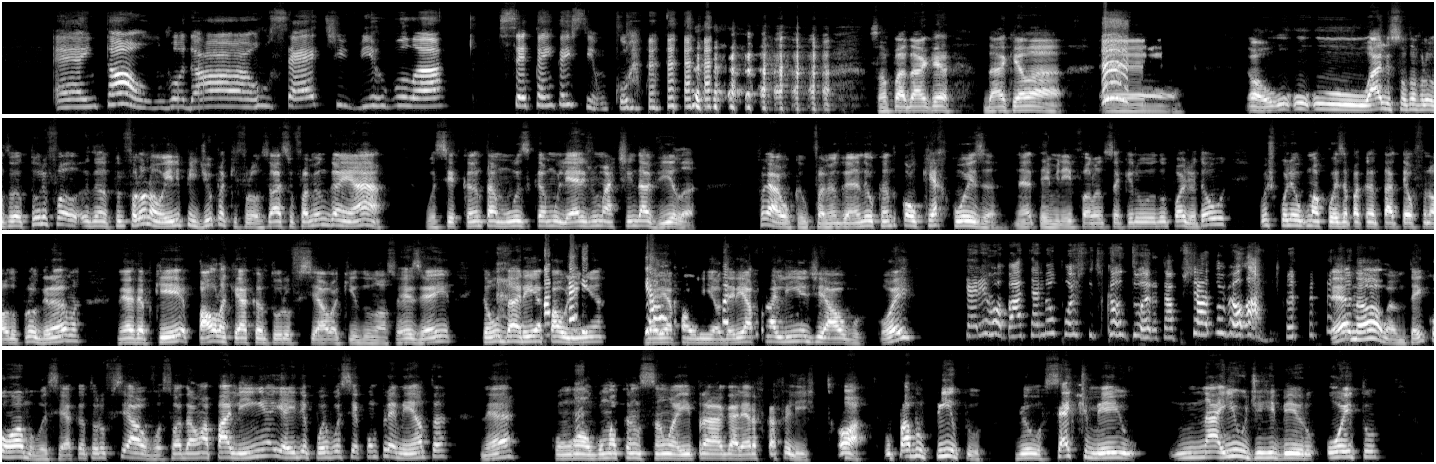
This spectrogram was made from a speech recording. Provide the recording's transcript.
É, então, vou dar um 7,75. Só para dar, dar aquela. É Ó, o, o, o Alisson tá falando, o Túlio falou, Túlio falou não, ele pediu para que falou, ah, se o Flamengo ganhar, você canta a música Mulheres do Martim da Vila. Eu falei, ah, o Flamengo ganhando, eu canto qualquer coisa, né? Terminei falando isso aqui no, no pódio. Então, eu vou escolher alguma coisa para cantar até o final do programa, né? Até porque Paula, que é a cantora oficial aqui do nosso resenha, então eu darei a Paulinha, darei a Paulinha, eu darei a palhinha de algo. Oi? Querem roubar até meu posto de cantora, tá puxado pro meu lado. É, não, não tem como, você é a cantora oficial, vou só dar uma palhinha e aí depois você complementa, né, com alguma canção aí pra galera ficar feliz. Ó, o Pablo Pinto deu 7,5, Nailde Ribeiro, 8,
